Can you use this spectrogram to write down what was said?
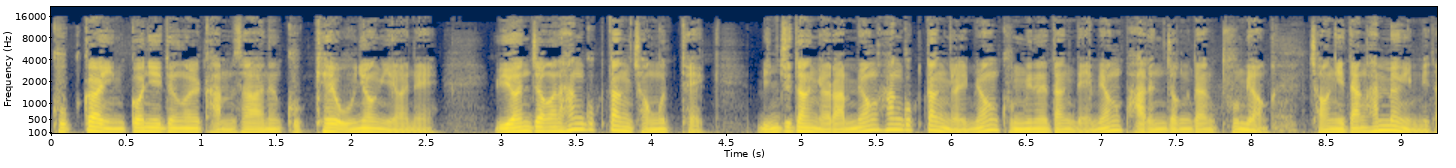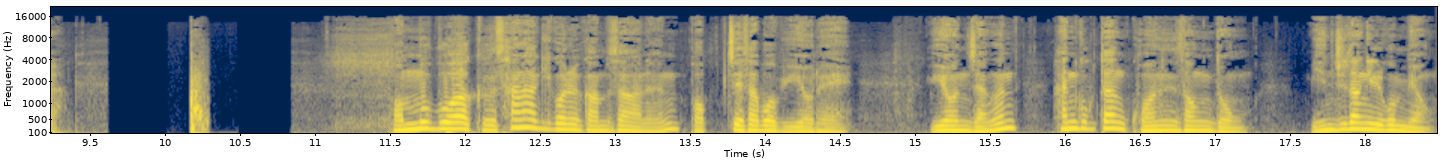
국가인권위 등을 감사하는 국회 운영위원회, 위원장은 한국당 정우택, 민주당 11명, 한국당 10명, 국민의당 4명, 바른정당 2명, 정의당 1명입니다. 법무부와 그 산하기관을 감사하는 법제사법위원회 위원장은 한국당 권성동, 민주당 7명,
